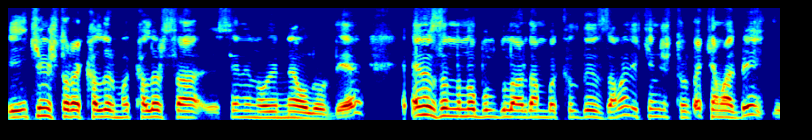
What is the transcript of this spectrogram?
E, ikinci tura kalır mı? Kalırsa senin oyun ne olur diye. En azından o bulgulardan bakıldığı zaman ikinci turda Kemal Bey e,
